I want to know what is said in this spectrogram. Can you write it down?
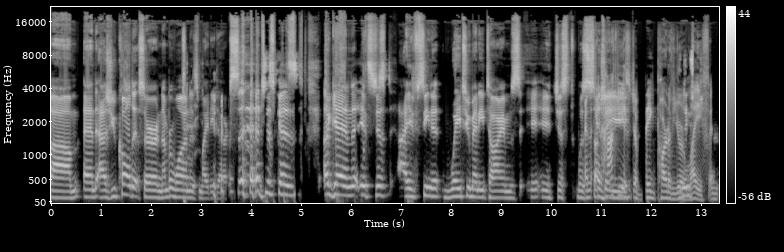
Um, and as you called it, sir, number one is Mighty Ducks. just because, again, it's just I've seen it way too many times. It, it just was And, such and a hockey is such a big part of your Lynch- life. And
